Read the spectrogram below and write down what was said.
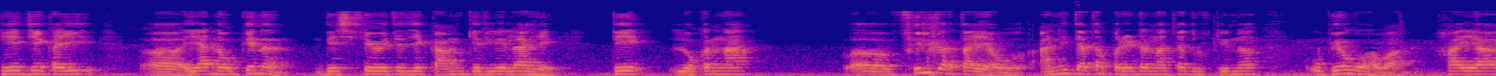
हे जे काही या नौकेनं देशसेवेचे जे काम केलेलं आहे ते लोकांना फील करता यावं आणि त्याचा पर्यटनाच्या दृष्टीनं उपयोग व्हावा हा या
